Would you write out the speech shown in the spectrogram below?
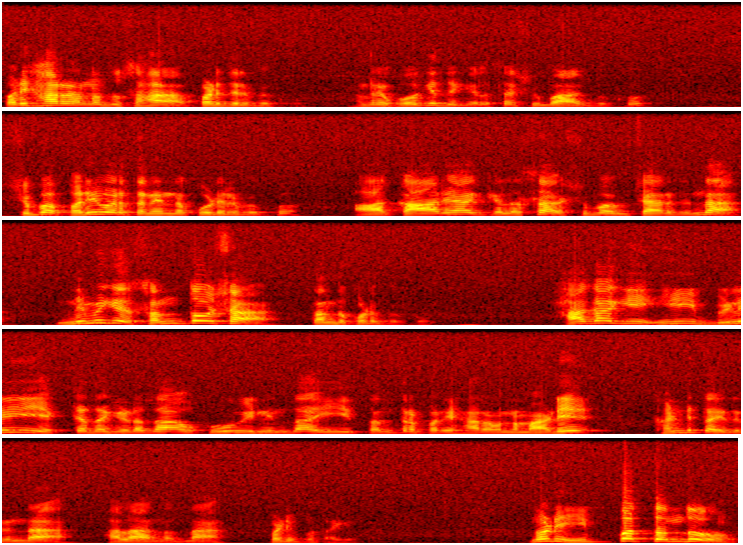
ಪರಿಹಾರ ಅನ್ನೋದು ಸಹ ಪಡೆದಿರಬೇಕು. ಅಂದರೆ ಹೋಗಿದ್ದ ಕೆಲಸ ಶುಭ ಆಗಬೇಕು. ಶುಭ ಪರಿವರ್ತನೆಯಿಂದ ಕೂಡಿರಬೇಕು. ಆ ಕಾರ್ಯ, ಕೆಲಸ, ಶುಭ ವಿಚಾರದಿಂದ ನಿಮಗೆ ಸಂತೋಷ ತಂದು ಕೊಡಬೇಕು. ಹಾಗಾಗಿ ಈ ಬಿಳಿ ಎಕ್ಕದ ಗಿಡದ ಹೂವಿನಿಂದ ಈ ತಂತ್ರ ಪರಿಹಾರವನ್ನು ಮಾಡಿ ಖಂಡಿತ ಇದರಿಂದ ಫಲ ಅನ್ನೋದನ್ನ ಪಡಿಬೋದಾಗಿದೆ. ನೋಡಿ, ಇಪ್ಪತ್ತೊಂದು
